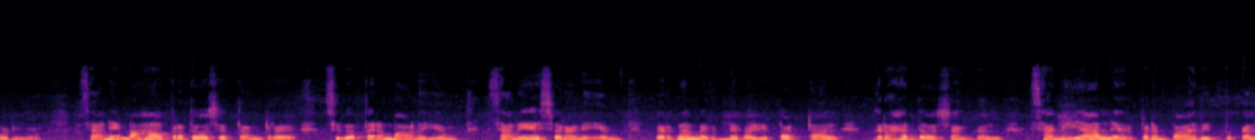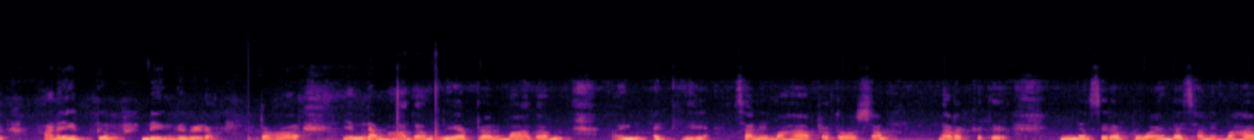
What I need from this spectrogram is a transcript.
முடியும். சனி மகா பிரதோஷத்தன்று சிவபெருமானையும் சனீஸ்வரனையும் விரதம் இருந்து வழிபட்டால் கிரக தோஷங்கள் சனியால் ஏற்படும் பாதிப்புகள் அனைத்தும் நீங்கிவிடும். இப்போ இந்த மாதம் ஏப்ரல் மாதம் இன்னைக்கு சனி மகா பிரதோஷம். நடக்குது. இந்த சிறப்பு வாய்ந்த சனி மகா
